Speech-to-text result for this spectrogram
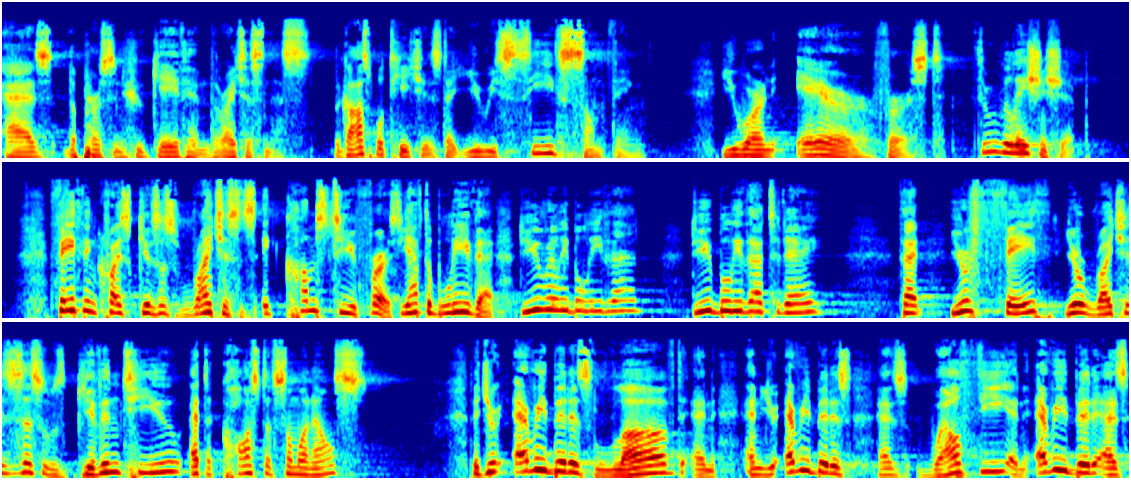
as the person who gave him the righteousness. The gospel teaches that you receive something you are an heir first through relationship. Faith in Christ gives us righteousness. It comes to you first. You have to believe that. Do you really believe that? Do you believe that today? That your faith, your righteousness was given to you at the cost of someone else? That you're every bit as loved and, and you're every bit as, as wealthy and every bit as,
